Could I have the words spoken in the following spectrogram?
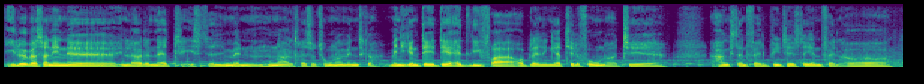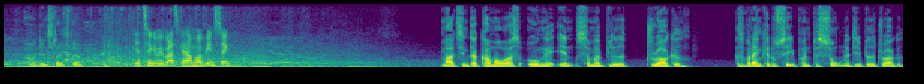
I løbet af sådan en, øh, en lørdag nat i stedet mellem 150 og 200 mennesker. Men igen, det, det er alt lige fra opladning af telefoner til øh, angstanfald, PTSD-anfald og, og den slags der. Jeg tænker, vi bare skal have ham op i en seng. Martin, der kommer jo også unge ind, som er blevet drugget. Altså, hvordan kan du se på en person, at de er blevet drugget?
